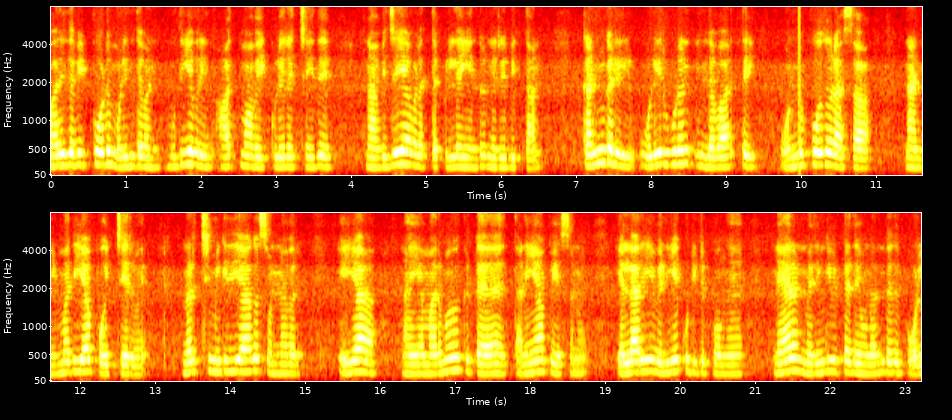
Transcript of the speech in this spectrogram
பரிதவிப்போடு மொழிந்தவன் முதியவரின் ஆத்மாவை குளிரச் செய்து நான் விஜயா வளர்த்த பிள்ளை என்று நிரூபித்தான். கண்களில் ஒளிர்வுடன் இந்த வார்த்தை ஒன்று போதும் ராசா நான் நிம்மதியாக போய் சேருவேன் உணர்ச்சி மிகுதியாக சொன்னவர் ஐயா நான் என் மருமகக்கிட்ட தனியாக பேசணும். எல்லாரையும் வெளியே கூட்டிகிட்டு போங்க. நேரம் நெருங்கி விட்டதை உணர்ந்தது போல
